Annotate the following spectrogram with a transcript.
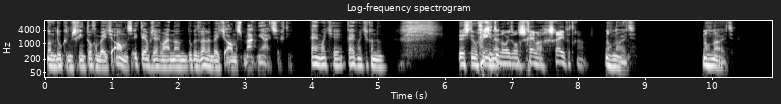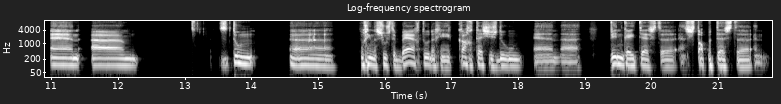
dan doe ik het misschien toch een beetje anders. Ik denk, zeg maar, dan doe ik het wel een beetje anders. Maakt niet uit, zegt hij. Kijk wat je, kijk wat je kan doen. Dus toen Had ging je toen nooit wel een schema geschreven trouwens? nog nooit. Nog nooit. En ehm, toen, eh, toen ging ik naar Soesterberg toe. Dan ging ik krachttestjes doen. En eh wingate testen. En stappen testen. En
